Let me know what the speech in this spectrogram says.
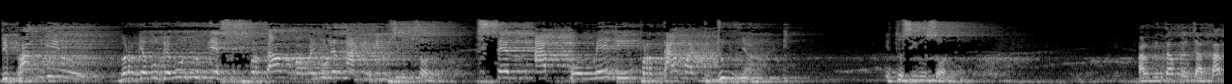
Dipanggil bergabung-gabung untuk Yesus pertama. Bapak Ibu lihat akhir hidup Simpson. Stand up komedi pertama di dunia. Itu Simpson. Alkitab mencatat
